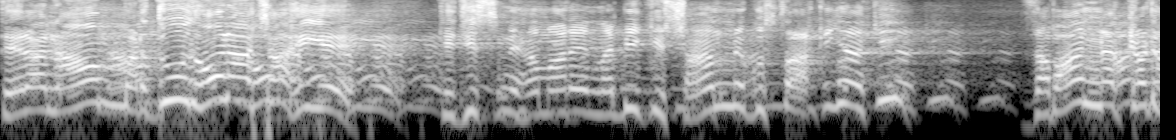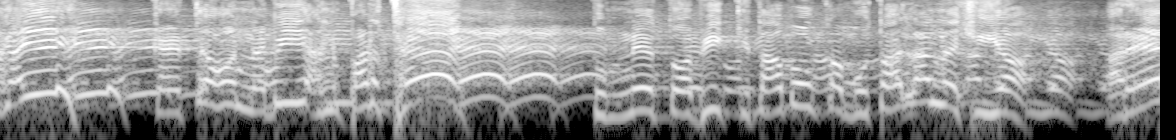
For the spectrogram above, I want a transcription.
तेरा नाम मरदूद होना चाहिए कि जिसने हमारे नबी की शान में गुस्ताखियाँ की। जबान न कट गई, कहते हो नबी अनपढ़ थे। तुमने तो अभी किताबों का मुताला न किया। अरे,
